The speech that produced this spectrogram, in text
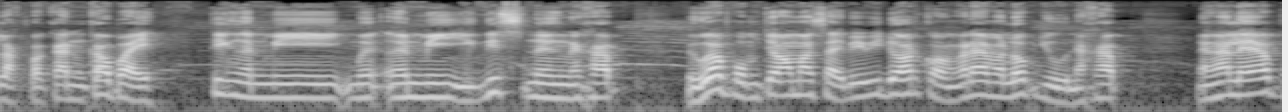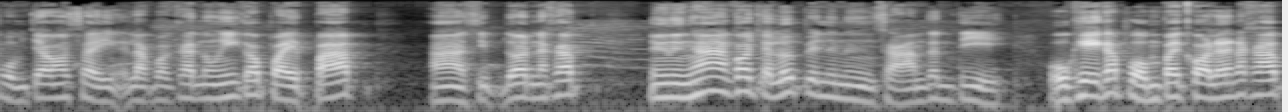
หลักประกันเข้าไป ที่เงินมีเงินมีอีกนิดนึงนะครับหรือว่าผมจะเอามาใส่เบบี้ดอทก่อนก็ได้มาลบอยู่นะครับดังนั้นแล้วผมจะเอาใส่หลักประกันตรงนี้เข้าไปปั๊บอ่าสิบดอลนะครับหนึ่งหนึ่งห้าก็จะลดเป็นหนึ่งหนึ่งสามทันทีโอเคครับผมไปก่อนแล้วนะครับ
